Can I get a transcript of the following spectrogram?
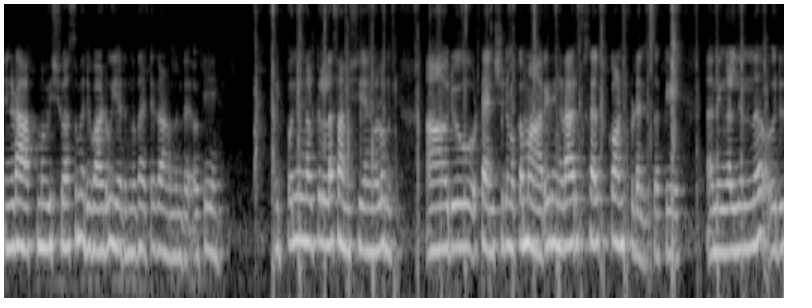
നിങ്ങളുടെ ആത്മവിശ്വാസം ഒരുപാട് ഉയരുന്നതായിട്ട് കാണുന്നുണ്ട്. ഓക്കെ? ഇപ്പോൾ നിങ്ങൾക്കുള്ള സംശയങ്ങളും ആ ഒരു ടെൻഷനും ഒക്കെ മാറി നിങ്ങളുടെ ആ ഒരു സെൽഫ് കോൺഫിഡൻസ് ഒക്കെ നിങ്ങളിൽ നിന്ന് ഒരു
